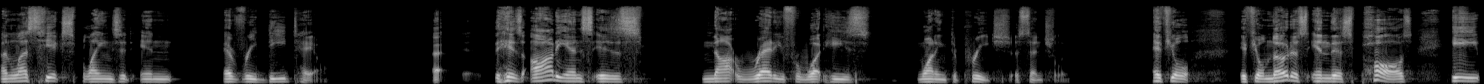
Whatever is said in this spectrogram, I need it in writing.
unless he explains it in every detail. Uh, his audience is not ready for what he's wanting to preach, essentially. If you'll if you'll notice in this pause, he,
